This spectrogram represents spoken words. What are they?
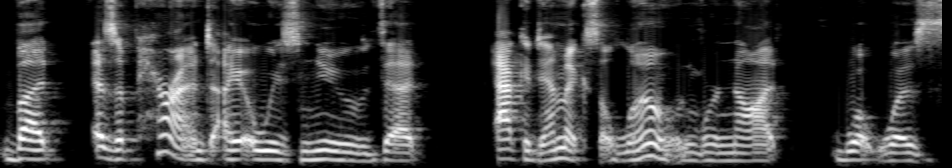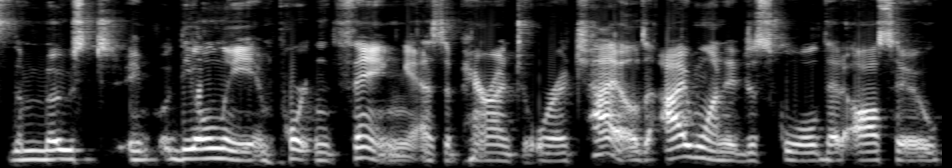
But as a parent, I always knew that academics alone were not what was the most the only important thing as a parent or a child i wanted a school that also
